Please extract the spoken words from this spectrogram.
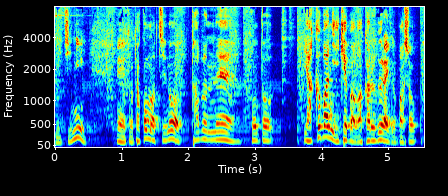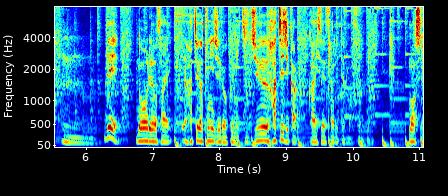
日に、えー、とタコ町の多分ね本当役場に行けば分かるぐらいの場所。うん。で納涼祭8月26日18時から開催されてますのでもし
